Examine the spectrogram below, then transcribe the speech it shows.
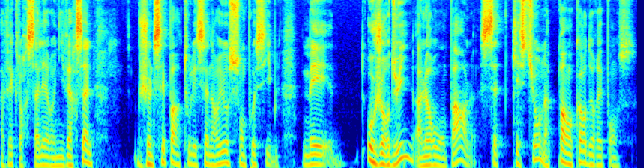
avec leur salaire universel. Je ne sais pas, tous les scénarios sont possibles. Mais aujourd'hui, à l'heure où on parle, cette question n'a pas encore de réponse.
